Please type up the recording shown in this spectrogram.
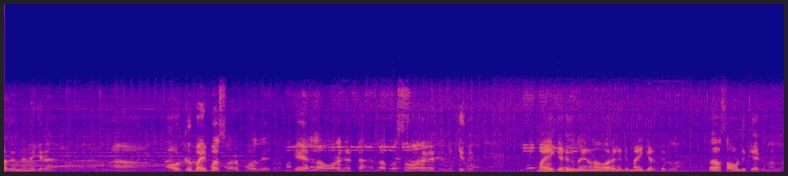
மேலே நினைக்கிறேன். ஆனால் அவுட்ரு பைபாஸ் வரப்போகுது. இங்கே எல்லாம் ஓரம் கட்டாங்க எல்லா பஸ்ஸும் ஓரம் கட்டி நிற்கிது மைக் எடுக்கணும். எங்கன்னா ஓரம் கட்டி மைக் எடுத்துக்கலாம். அதான் சவுண்டு கேட்கும் நல்லா.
